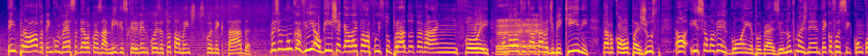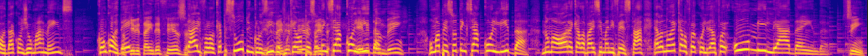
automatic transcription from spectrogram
Tem prova, tem conversa dela com as amigas, escrevendo coisa totalmente desconectada. Mas eu nunca vi alguém chegar lá e falar, fui estuprado, o outro vai falar, hum, foi. Vai falar o quê? Que ela tava de biquíni? Tava com a roupa justa? Ó, isso é uma vergonha pro Brasil. Nunca imaginei até que eu fosse concordar com Gilmar Mendes. Concordei. Porque ele tá em defesa. Tá, ele falou que é absurdo, inclusive, tá porque uma defesa. pessoa Ele tem que ser tá- acolhida. Ele também. Uma pessoa tem que ser acolhida numa hora que ela vai se manifestar. Ela não é que ela foi acolhida, ela foi humilhada ainda. Sim.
